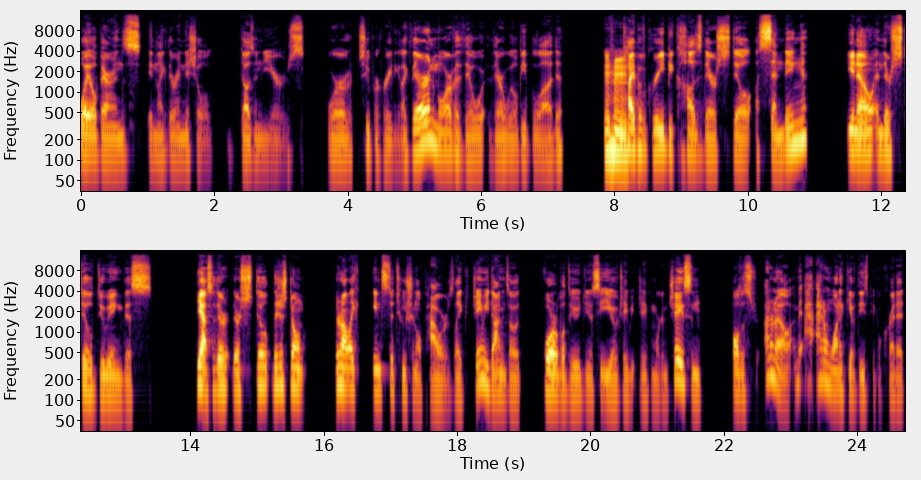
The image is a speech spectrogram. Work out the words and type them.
oil barons in like their initial dozen years were super greedy like they're in more of a there, there will be blood Mhm. type of greed because they're still ascending you know and they're still doing this yeah so they're they're still they just don't they're not like institutional powers like jamie dimon's a horrible dude you know ceo of JP, JP morgan chase and all this i don't know i mean i, I don't want to give these people credit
